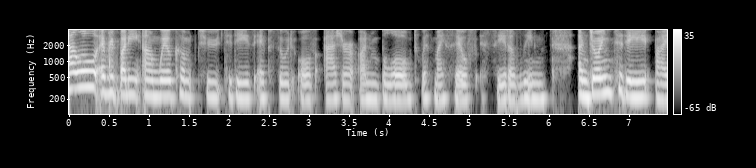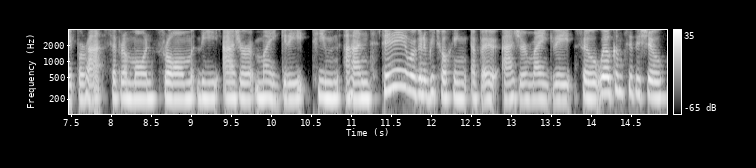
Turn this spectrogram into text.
Hello, everybody, and welcome to today's episode of Azure Unblogged with myself, Sarah Lean. I'm joined today by Bharat Sivaraman from the Azure Migrate team, and today we're going to be talking about Azure Migrate. So, welcome to the show.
